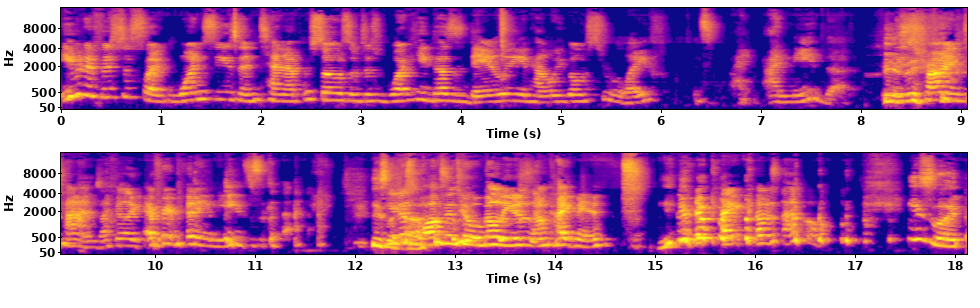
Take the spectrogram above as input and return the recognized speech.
Even if it's just like one season, ten episodes of just what he does daily and how he goes through life, it's I, I need that. These trying times, I feel like everybody needs that. He's he like, just uh, walks into a building, he's just I'm Kite Man. he's the kite comes out. He's like,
